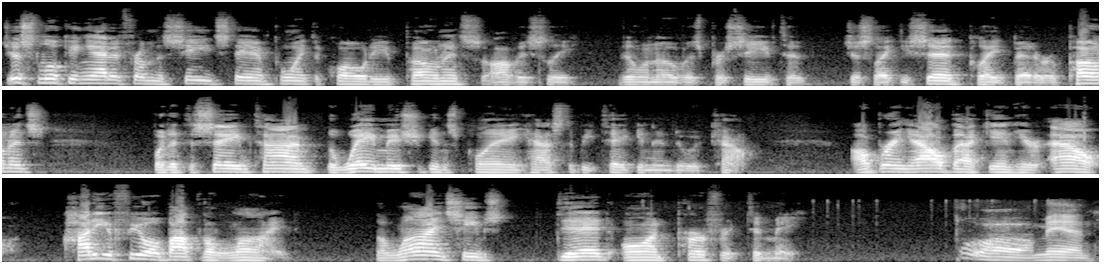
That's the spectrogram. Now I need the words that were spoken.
just looking at it from the seed standpoint, the quality opponents, obviously Villanova is perceived to, just like you said, played better opponents. But at the same time, the way Michigan's playing has to be taken into account. I'll bring Al back in here. Al, how do you feel about the line? The line seems dead on perfect to me. Oh man,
